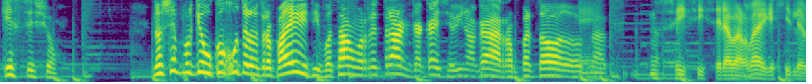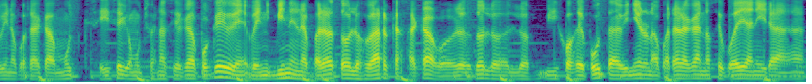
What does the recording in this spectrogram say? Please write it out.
Qué sé yo. No sé por qué buscó justo en otro país. Tipo, estábamos re tranca acá y se vino acá a romper todo. Eh. No sé si será verdad que Hitler vino por acá. Se dice que muchos nazis acá. ¿Por qué vienen a parar todos los garcas acá, boludo? Todos los, los hijos de puta vinieron a parar acá. No se podían ir a,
